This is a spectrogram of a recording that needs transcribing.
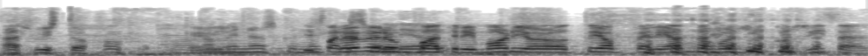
¿Has visto? Por menos con Y este parece ver un patrimonio, los tíos peleando por sus cositas.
